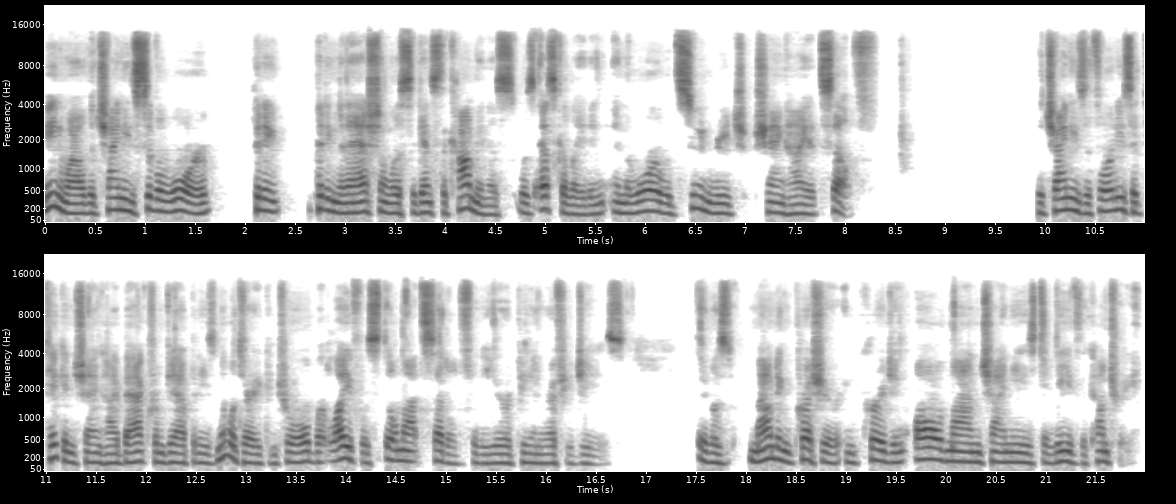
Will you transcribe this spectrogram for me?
Meanwhile, the Chinese Civil War, pitting, pitting the nationalists against the communists, was escalating, and the war would soon reach Shanghai itself. The Chinese authorities had taken Shanghai back from Japanese military control, but life was still not settled for the European refugees. There was mounting pressure encouraging all non-Chinese to leave the country.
